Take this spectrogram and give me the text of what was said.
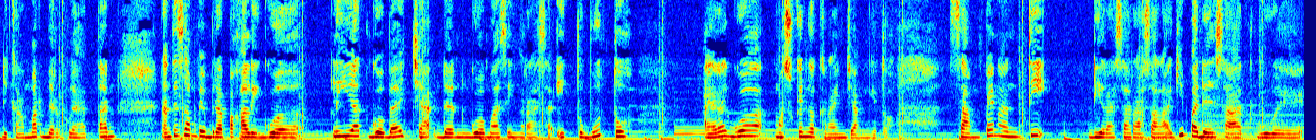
di kamar biar kelihatan. Nanti sampai berapa kali gue lihat gue baca dan gue masih ngerasa itu butuh akhirnya gue masukin ke keranjang gitu. Sampai nanti dirasa-rasa lagi pada saat gue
